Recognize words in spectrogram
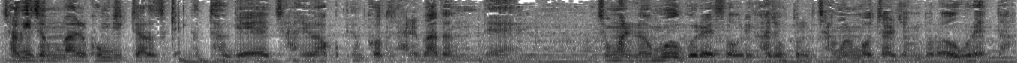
자기 정말 공직자로서 깨끗하게 잘해갖고 평가도 잘 받았는데 정말 너무 억울해서 우리 가족들 잠을 못 잘 정도로 억울했다.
